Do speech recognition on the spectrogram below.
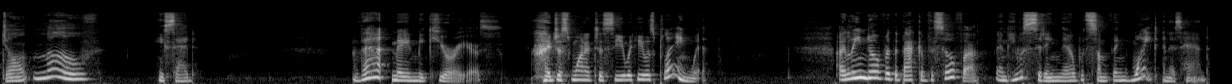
Don't move, he said. That made me curious. I just wanted to see what he was playing with. I leaned over the back of the sofa, and he was sitting there with something white in his hand.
